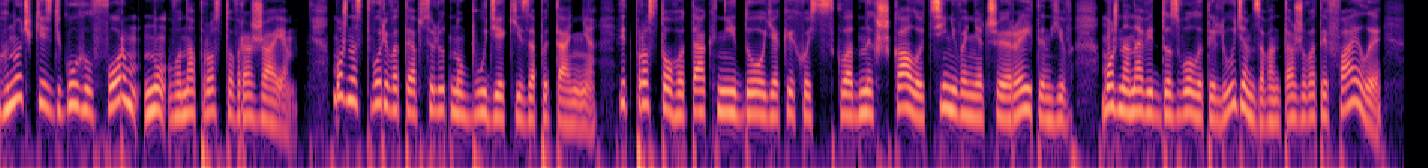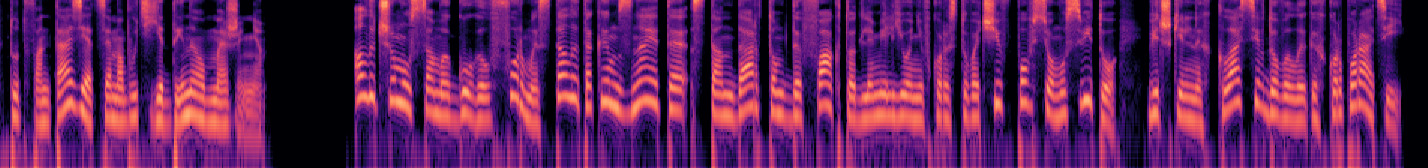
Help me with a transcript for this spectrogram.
Гнучкість Google форм, ну, вона просто вражає. Можна створювати абсолютно будь-які запитання. Від простого так ні до якихось складних шкал оцінювання чи рейтингів. Можна навіть дозволити людям завантажувати файли. Тут фантазія – це, мабуть, єдине обмеження. Але чому саме Google форми стали таким, знаєте, стандартом де-факто для мільйонів користувачів по всьому світу, від шкільних класів до великих корпорацій?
